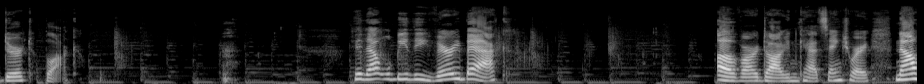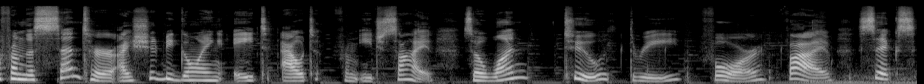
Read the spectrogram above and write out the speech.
Dirt block. Okay, that will be the very back of our dog and cat sanctuary. Now from the center, I should be going eight out from each side. So one, two, three, four, five, six,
